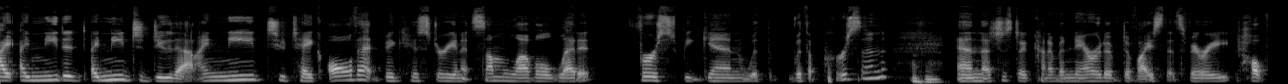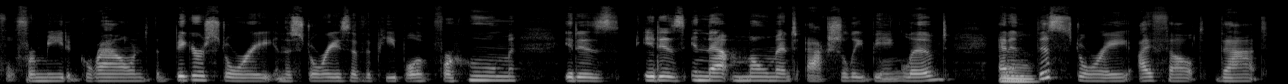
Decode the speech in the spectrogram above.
I, I needed I need to do that. I need to take all that big history and at some level let it first begin with with a person mm-hmm. and that's just a kind of a narrative device that's very helpful for me to ground the bigger story in the stories of the people for whom it is it is in that moment actually being lived and mm. in this story i felt that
